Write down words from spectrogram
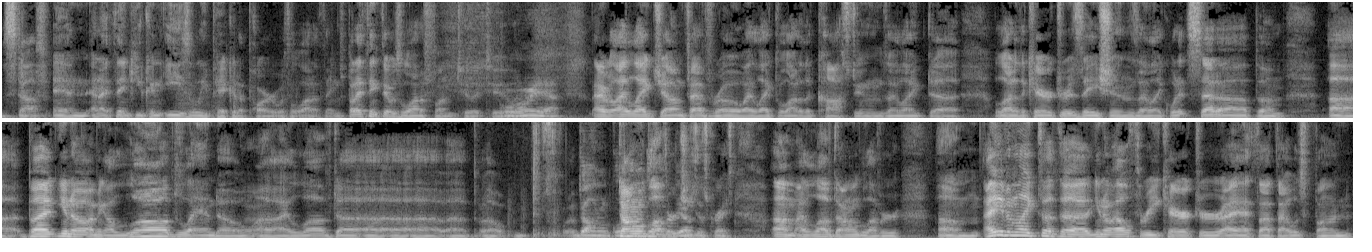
stuff. And and I think you can easily pick it apart with a lot of things. But I think there was a lot of fun to it too. Oh yeah, I, I liked Jon Favreau. I liked a lot of the costumes. I liked uh, a lot of the characterizations. I like what it set up. Um, uh, but you know, I mean, I loved Lando. Uh, I loved uh, uh, uh, uh, uh, oh, Donald Glover. Donald Glover. Yeah. Jesus Christ. Um, I love Donald Glover. Um, I even liked the, the you know L three character. I, I thought that was fun.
